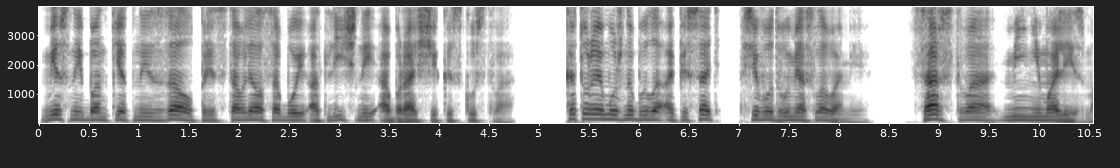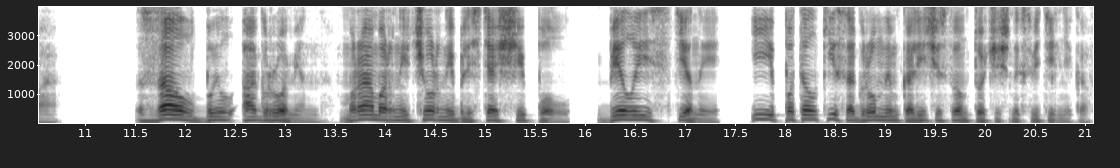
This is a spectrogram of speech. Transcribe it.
Местный банкетный зал представлял собой отличный образчик искусства, которое можно было описать всего двумя словами. Царство минимализма. Зал был огромен, мраморный черный блестящий пол, белые стены и потолки с огромным количеством точечных светильников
